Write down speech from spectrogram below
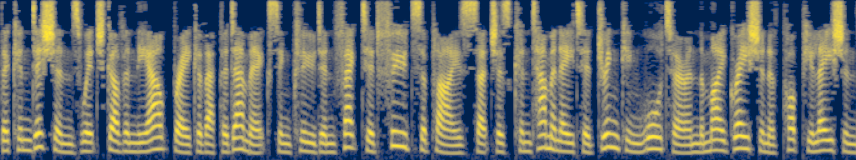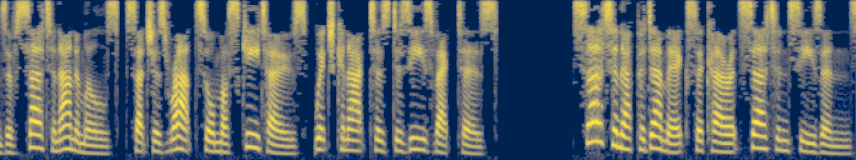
The conditions which govern the outbreak of epidemics include infected food supplies such as contaminated drinking water and the migration of populations of certain animals, such as rats or mosquitoes, which can act as disease vectors. Certain epidemics occur at certain seasons.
